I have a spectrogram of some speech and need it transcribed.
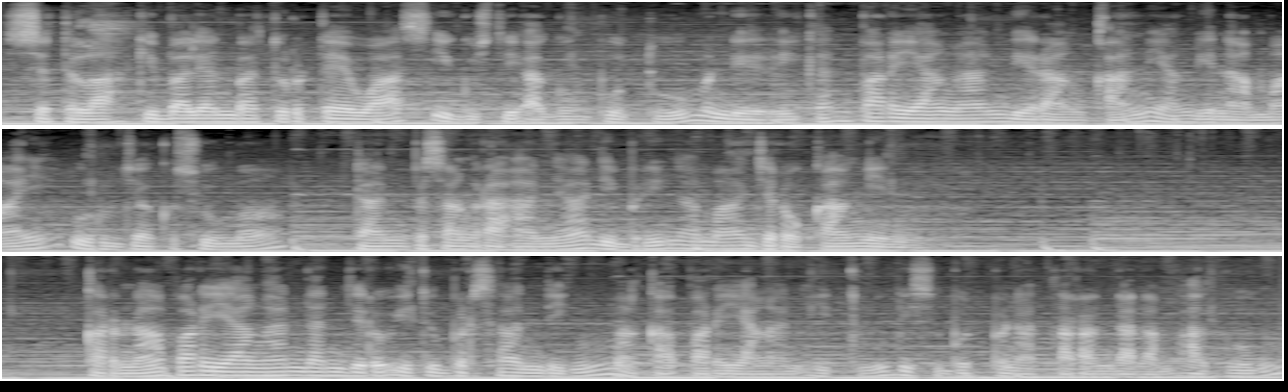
Setelah Kibalian Batur tewas, I Gusti Agung Putu mendirikan paryangan di Rangkan yang dinamai Urja Kusuma dan pesanggrahannya diberi nama Jeruk Angin. Karena paryangan dan jeruk itu bersanding, maka paryangan itu disebut penataran dalam agung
